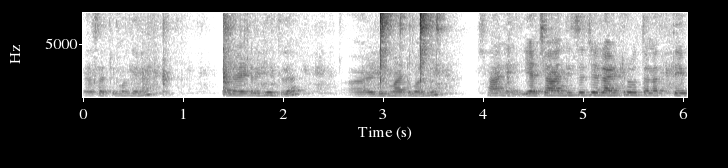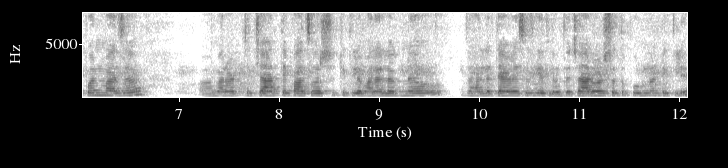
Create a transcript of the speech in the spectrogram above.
त्यासाठी मग ना लायटर घेतलं डी मार्टमधून छान आहे. याच्या आधीचं जे लायटर होतं ना ते पण माझं मला वाटतं चार ते पाच वर्ष टिकलं. मला लग्न झालं त्यावेळेसच घेतलं होतं. चार वर्ष तर पूर्ण टिकले.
